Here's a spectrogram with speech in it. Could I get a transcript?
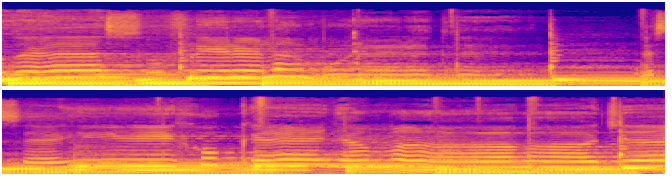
de sufrir la muerte de ese hijo que llamaba ayer.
